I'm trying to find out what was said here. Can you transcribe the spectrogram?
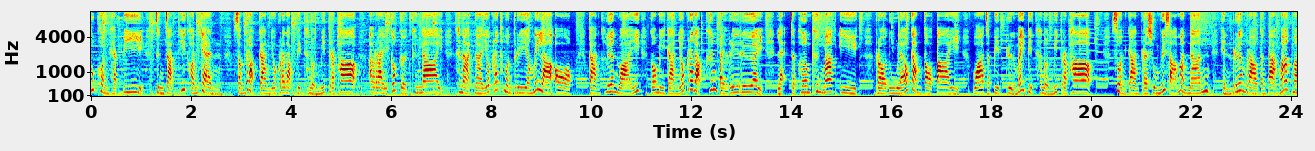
ทุกคนแฮปปี้ จึงจัดที่ขอนแก่นสำหรับการยกระดับปิดถนนมิตรภาพ อะไรก็เกิดขึ้นได้ ขนาดนายกรัฐมนตรียังไม่ลาออก การเคลื่อนไหวก็มีการยกระดับขึ้นไปเรื่อยๆ และจะเพิ่มขึ้นมากอีก รอดูแล้วกันต่อไป ว่าจะปิดหรือไม่ปิดถนนมิตรภาพ ส่วนการประชุมวิสามันนั้น เห็นเรื่องราวต่างๆ มากม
